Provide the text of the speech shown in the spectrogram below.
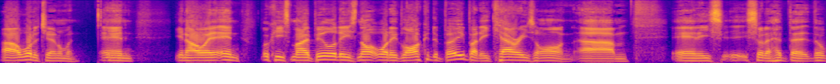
Uh, what a gentleman. And you know, and look, his mobility is not what he'd like it to be, but he carries on. Um, and he's, he sort of had the, the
